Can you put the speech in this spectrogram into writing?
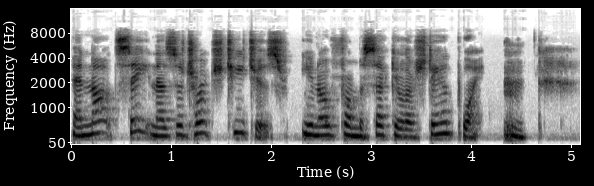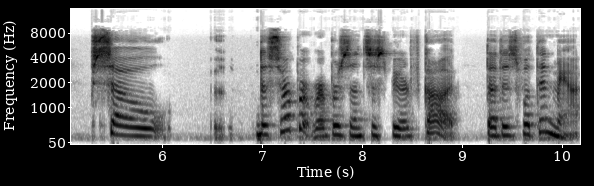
and not Satan as the church teaches, you know, from a secular standpoint. so the serpent represents the spirit of God that is within man.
